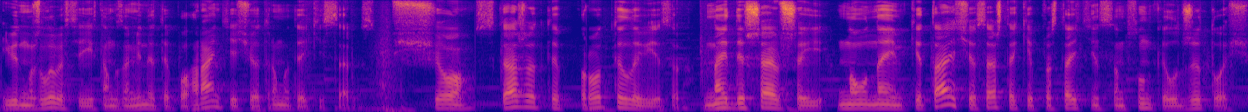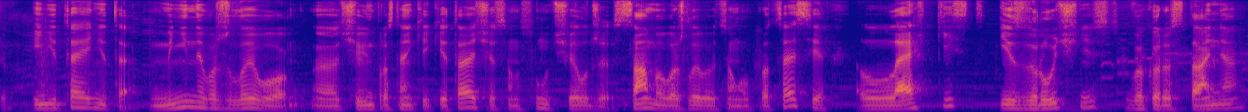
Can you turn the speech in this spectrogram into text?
і від можливості їх там замінити по гарантії чи отримати якийсь сервіс. Що скажете про телевізор? Найдешевший ноунейм Китай, чи все ж таки простенькі Samsung, LG тощо? І ні те, і ні те. Мені не важливо, е, чи він простенький новинки Китай, чи Samsung, чи LG. Саме важливе в цьому процесі легкість і зручність використання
